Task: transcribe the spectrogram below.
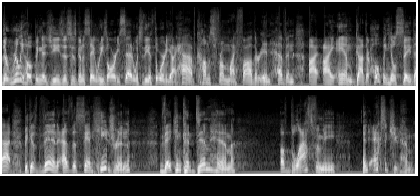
they're really hoping that Jesus is going to say what he's already said, which is the authority I have comes from my Father in heaven. I, I am God. They're hoping he'll say that because then, as the Sanhedrin, they can condemn him of blasphemy and execute him.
